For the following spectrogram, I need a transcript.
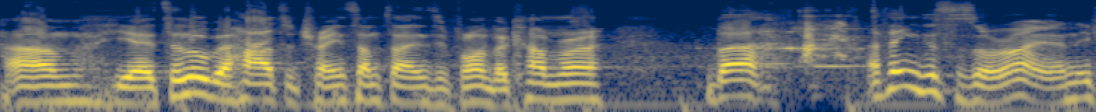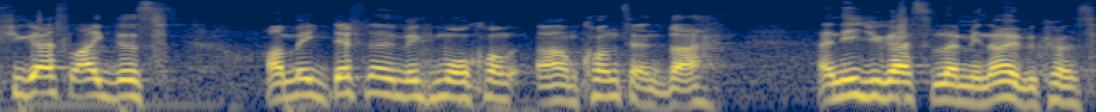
um, yeah, it's a little bit hard to train sometimes in front of a camera, but I think this is alright. And if you guys like this, I'll make definitely make more um, content, but I need you guys to let me know because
